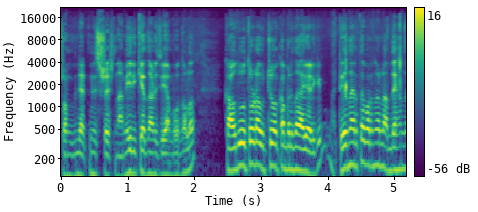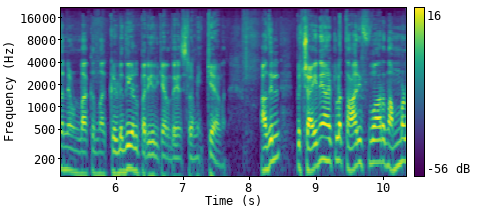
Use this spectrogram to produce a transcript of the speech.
ട്രംപിന്റെ അഡ്മിനിസ്ട്രേഷൻ അമേരിക്ക എന്താണ് ചെയ്യാൻ പോകുന്നത്? കൗതുകത്തോടെ ഉറ്റുനോക്കാൻ പറ്റുന്ന കാര്യമായിരിക്കും. മറ്റേ നേരത്തെ പറഞ്ഞ പോലെ അദ്ദേഹം തന്നെ ഉണ്ടാക്കുന്ന കെടുതികൾ പരിഹരിക്കാൻ അദ്ദേഹം ശ്രമിക്കുകയാണ്. അതിൽ ഇപ്പോൾ ചൈനയായിട്ടുള്ള താരിഫ് വാർ നമ്മൾ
